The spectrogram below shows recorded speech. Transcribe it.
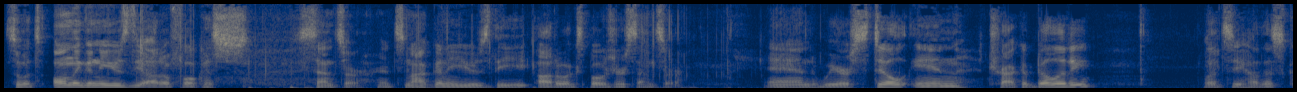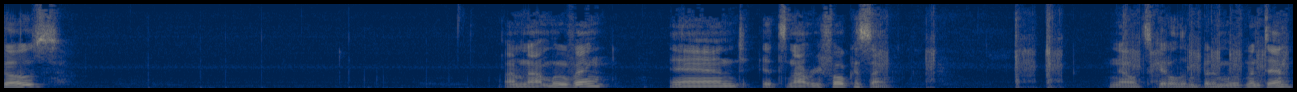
So it's only going to use the autofocus sensor. It's not going to use the auto exposure sensor. And we are still in trackability. Let's see how this goes. I'm not moving and it's not refocusing. Now let's get a little bit of movement in.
